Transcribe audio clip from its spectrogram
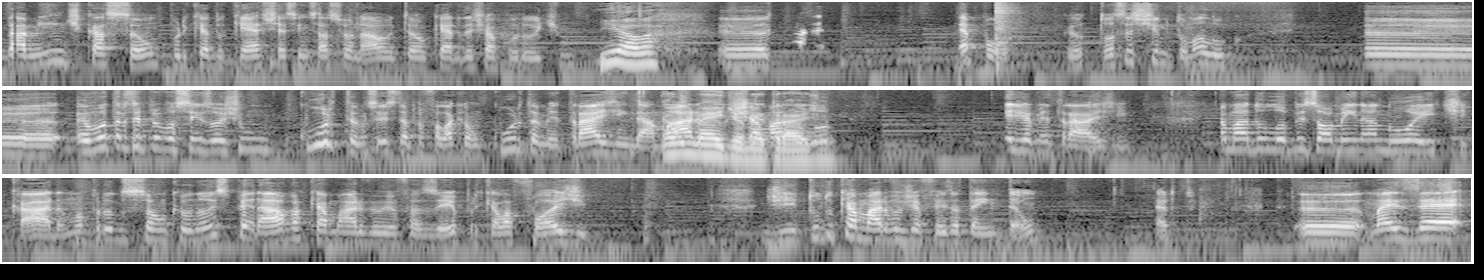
da minha indicação, porque a do cast é sensacional, então eu quero deixar por último. e ela? É, cara, é, pô, eu tô assistindo, tô maluco. É, eu vou trazer pra vocês hoje um curta, não sei se dá pra falar que é um curta-metragem da um Marvel. média-metragem. chamado Lob- Média-metragem. Chamado Lobisomem na Noite, cara. Uma produção que eu não esperava que a Marvel ia fazer, porque ela foge de tudo que a Marvel já fez até então, certo? Ah, mas é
